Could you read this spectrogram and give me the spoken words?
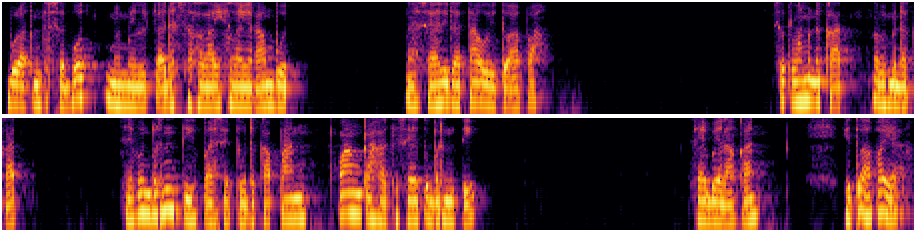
Bulatan tersebut memiliki ada sehelai-helai rambut. Nah, saya tidak tahu itu apa. Setelah mendekat, lebih mendekat, saya pun berhenti pada saat itu. Dekapan langkah kaki saya itu berhenti. Saya bilang kan, itu apa ya?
